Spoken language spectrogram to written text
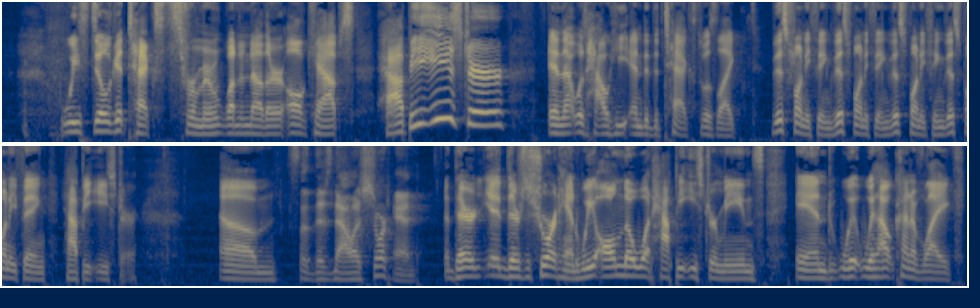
we still get texts from one another all caps happy easter! And that was how he ended the text was like this funny thing this funny thing this funny thing this funny thing happy easter. Um So there's now a shorthand. there there's a shorthand. We all know what happy easter means and w- without kind of like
